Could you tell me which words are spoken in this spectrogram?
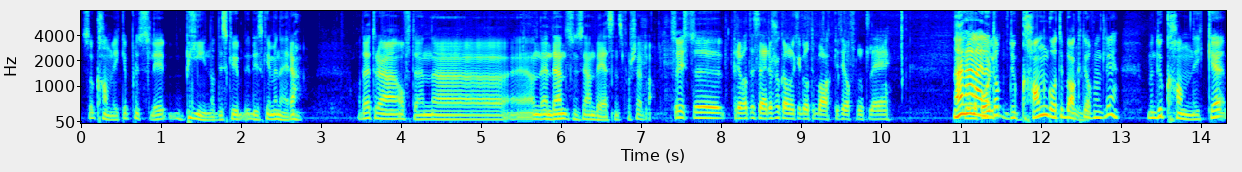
så kan vi ikke plutselig begynne å diskriminere. Og Det tror jeg ofte en, eh, en, en, den synes jeg er en vesensforskjell. da. Så hvis du privatiserer, så kan du ikke gå tilbake til offentlig Nei, nei, nei? Du kan gå tilbake til offentlig, men du kan ikke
